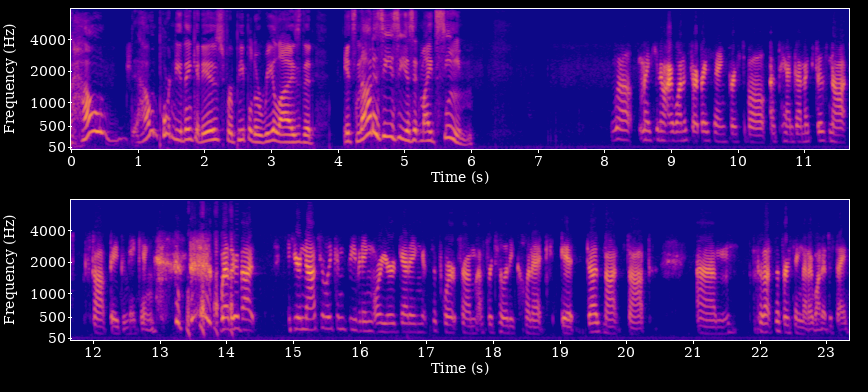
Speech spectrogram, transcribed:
how how important do you think it is for people to realize that it's not as easy as it might seem? Well, Mike, you know, I want to start by saying, first of all, a pandemic does not stop baby making. Whether that's if you're naturally conceiving or you're getting support from a fertility clinic, it does not stop. Um, so that's the first thing that I wanted to say.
